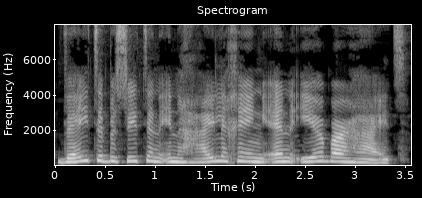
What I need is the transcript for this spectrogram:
weet te bezitten in heiliging en eerbaarheid.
